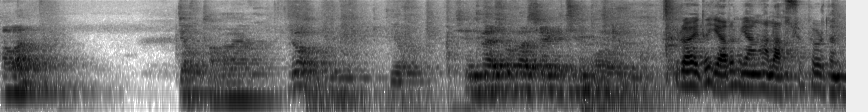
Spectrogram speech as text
tavan. Yok tavana yok. Yok. Yok. Şimdi ben çok az şey geçeyim. Şurayı da yarım yanalak süpürdüm.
